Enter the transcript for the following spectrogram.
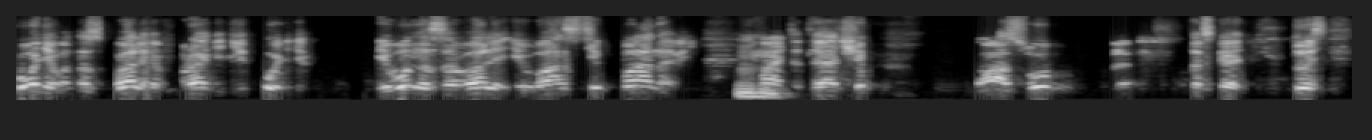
Конева называли в Праге не Конев, его называли Иван Степанович, понимаете, для чего? Ну, особо, так сказать. То есть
